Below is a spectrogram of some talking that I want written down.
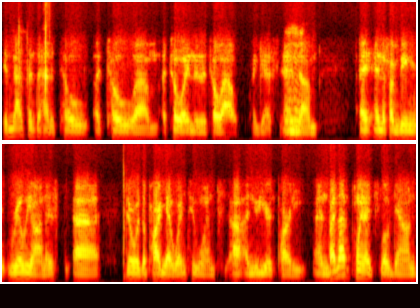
in that sense I had a toe a toe um, a toe in and a toe out I guess. And mm-hmm. um and, and, if I'm being really honest uh, there was a party I went to once uh, a New Year's party. And by that point I'd slowed down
